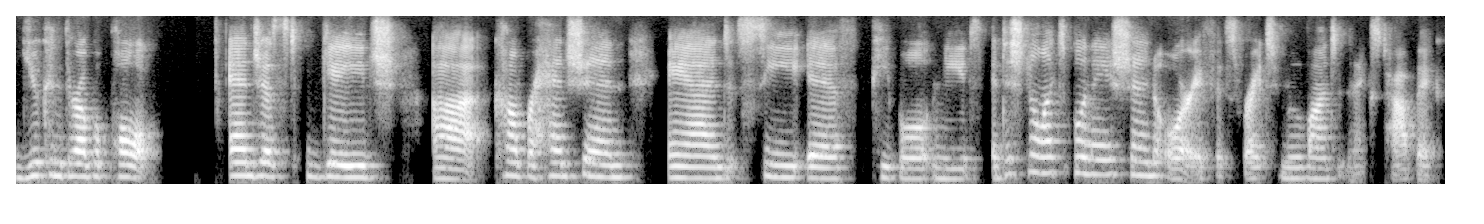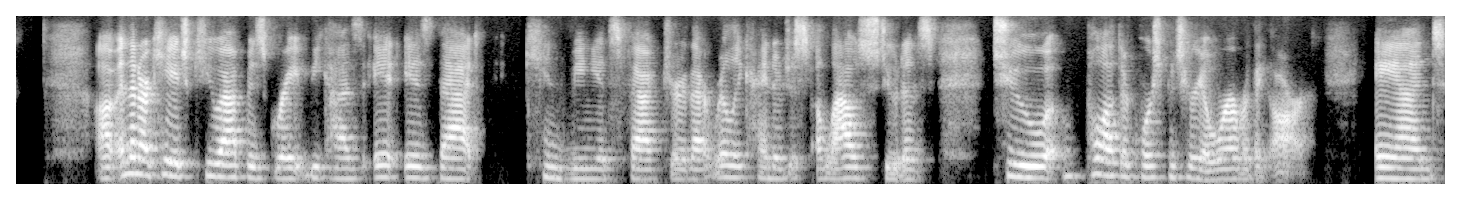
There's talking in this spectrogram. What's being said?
you can throw up a poll and just gauge uh, comprehension and see if people need additional explanation or if it's right to move on to the next topic. Um, and then our KHQ app is great because it is that convenience factor that really kind of just allows students to pull out their course material wherever they are and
